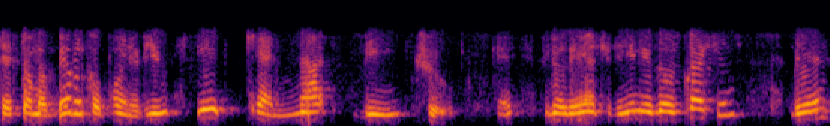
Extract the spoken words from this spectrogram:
that from a biblical point of view, it cannot be true. Okay? If you know the answer to any of those questions, then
